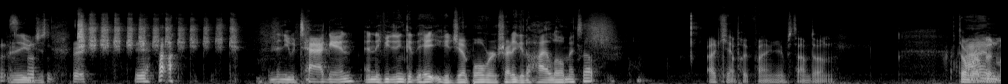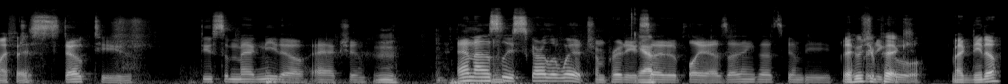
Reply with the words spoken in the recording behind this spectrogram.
and then you just and then you tag in, and if you didn't get the hit, you could jump over and try to get a high-low mix-up. I can't play fighting games, Tom. Don't don't rub it in I'm my face. Just stoked to do some Magneto action. Mm. And honestly, Scarlet Witch, I'm pretty Yeah. excited to play as. I think that's going to be Yeah, who's your pretty pick? cool. Magneto.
